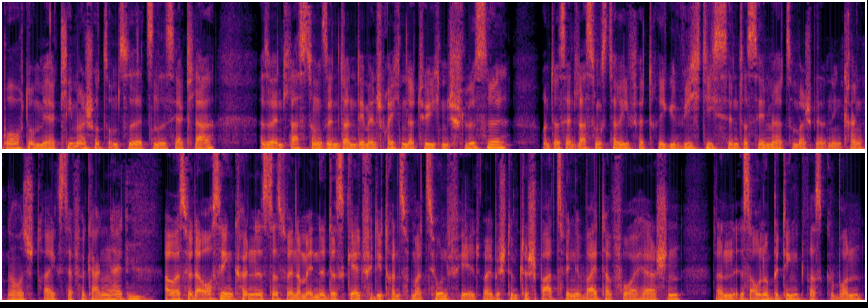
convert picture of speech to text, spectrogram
braucht, um mehr Klimaschutz umzusetzen, ist ja klar. Also Entlastungen sind dann dementsprechend natürlich ein Schlüssel und dass Entlastungstarifverträge wichtig sind, das sehen wir zum Beispiel an den Krankenhausstreiks der Vergangenheit. Mhm. Aber was wir da auch sehen können, ist, dass wenn am Ende das Geld für die Transformation fehlt, weil bestimmte Sparzwänge weiter vorherrschen, dann ist auch nur bedingt was gewonnen.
